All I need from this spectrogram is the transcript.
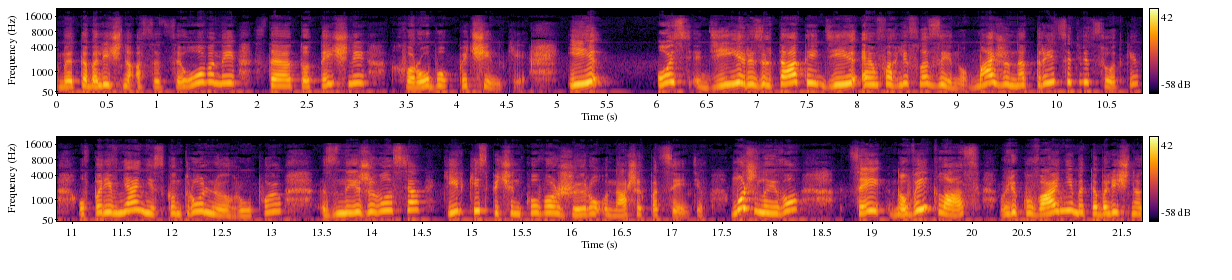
метаболічно асоційований стеатотичний хворобу печінки. І ось дії, результати дії емфагліфлазину. Майже на 30% у порівнянні з контрольною групою знижувалася кількість печінкового жиру у наших пацієнтів. Можливо, цей новий клас в лікуванні метаболічно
